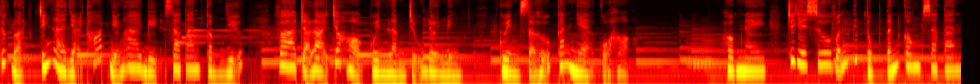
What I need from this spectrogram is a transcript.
tước đoạt chính là giải thoát những ai bị Satan cầm giữ và trả lại cho họ quyền làm chủ đời mình, quyền sở hữu căn nhà của họ. Hôm nay, Chúa Giêsu vẫn tiếp tục tấn công Satan.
